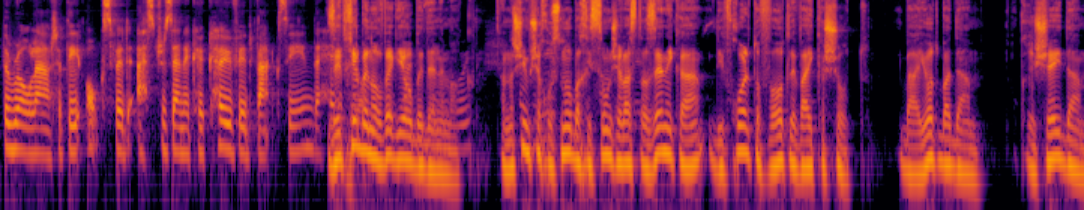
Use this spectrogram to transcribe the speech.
the rollout of the Oxford AstraZeneca COVID vaccine. זה התחיל בנורבגיה ובדנמרק. אנשים שחוסנו בחיסון של אסטרזניקה דיווחו על תופעות לוואי קשות, בעיות בדם, וקרישי דם.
